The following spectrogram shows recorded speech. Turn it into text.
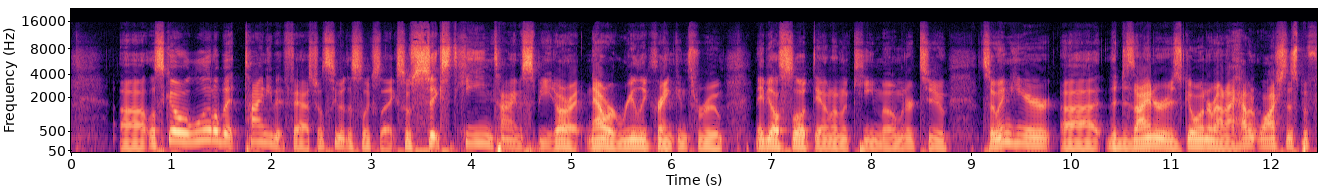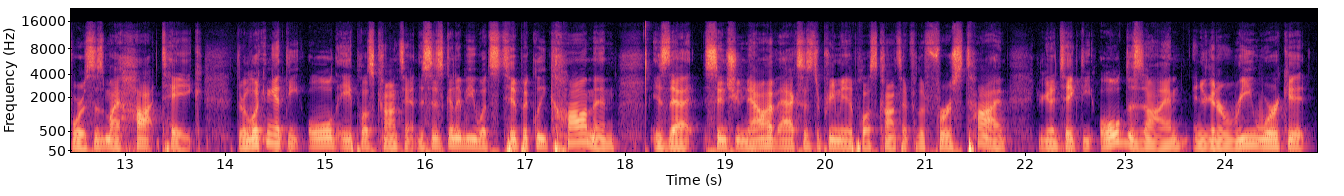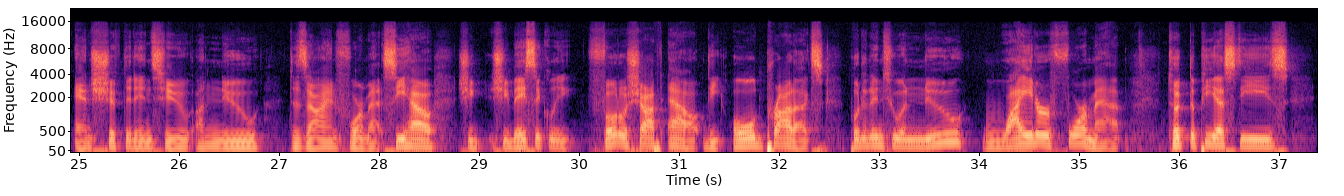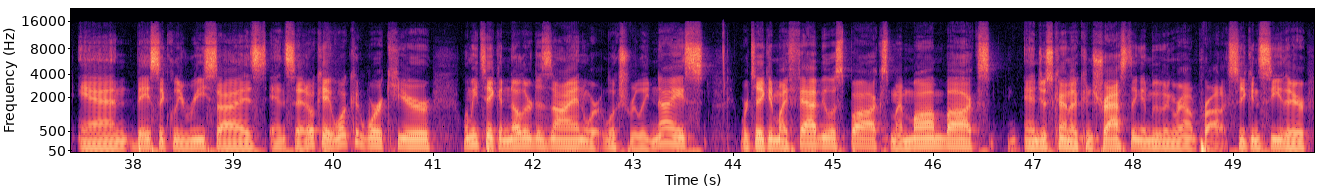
Uh, let's go a little bit, tiny bit faster. Let's see what this looks like. So 16 times speed. All right, now we're really cranking through. Maybe I'll slow it down on a key moment or two. So in here, uh, the designer is going around. I haven't watched this before. This is my hot take. They're looking at the old A plus content. This is going to be what's typically common is that since you now have access to premium A plus content for the first time, you're going to take the old design and you're going to rework it and shift it into a new design format. See how she she basically photoshopped out the old products, put it into a new wider format, took the PSDs and basically resized and said, "Okay, what could work here? Let me take another design where it looks really nice." We're taking my fabulous box, my mom box, and just kind of contrasting and moving around products. So you can see there,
